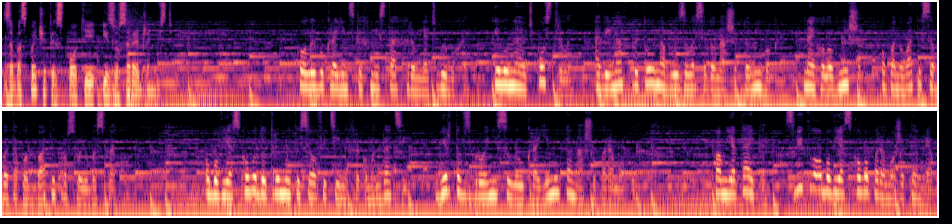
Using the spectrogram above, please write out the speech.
забезпечити спокій і зосередженість. Коли в українських містах гримлять вибухи і лунають постріли, а війна впритул наблизилася до наших домівок, найголовніше опанувати себе та подбати про свою безпеку. Обов'язково дотримуйтеся офіційних рекомендацій, вірте в Збройні Сили України та нашу перемогу. Пам'ятайте, світло обов'язково переможе темряву.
